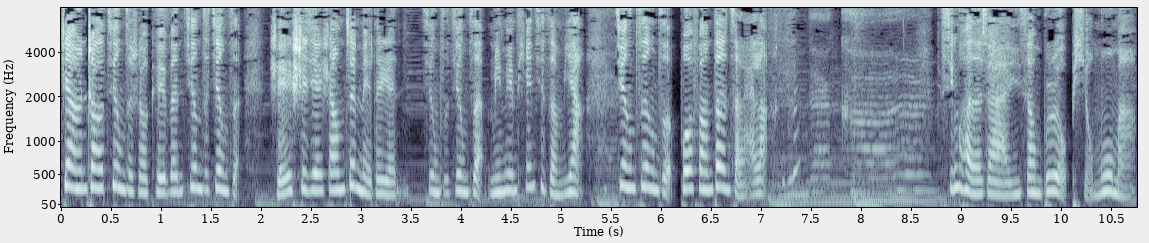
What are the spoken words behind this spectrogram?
这样照镜子的时候可以问镜子镜子，谁是世界上最美的人？镜子镜子，明天天气怎么样？镜镜子，播放段子来了。新款的小雅音箱不是有屏幕吗？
